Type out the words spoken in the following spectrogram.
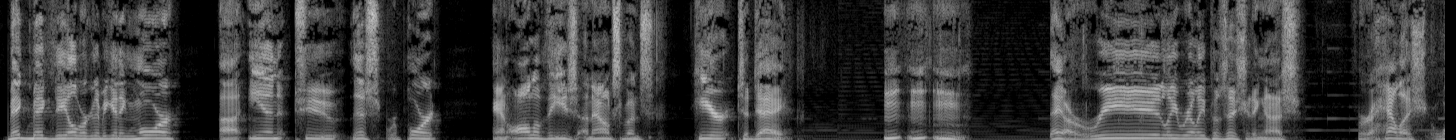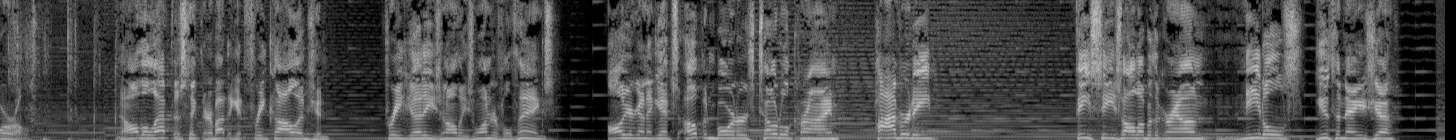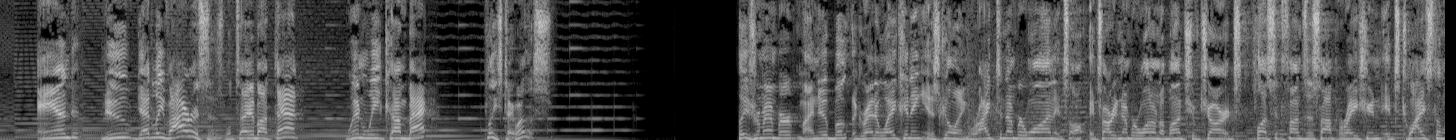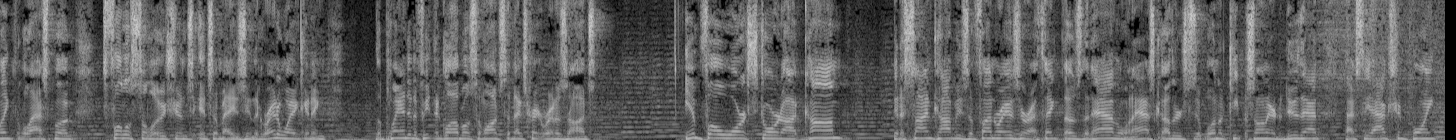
big, big deal. We're going to be getting more uh, into this report and all of these announcements here today. Mm-mm-mm. They are really, really positioning us for a hellish world. And all the leftists think they're about to get free college and free goodies and all these wonderful things. All you're going to get is open borders, total crime, poverty, feces all over the ground, needles, euthanasia, and new deadly viruses. We'll tell you about that When we come back, please stay with us. Please remember, my new book, The Great Awakening, is going right to number one. It's all, it's already number one on a bunch of charts. Plus, it funds this operation. It's twice the length of the last book. It's full of solutions. It's amazing. The Great Awakening, the plan to defeat the globalists and launch the next great renaissance. Infowarsstore.com. Get assigned copies of Fundraiser. I thank those that have. I want to ask others that want to keep us on air to do that. That's the action point.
